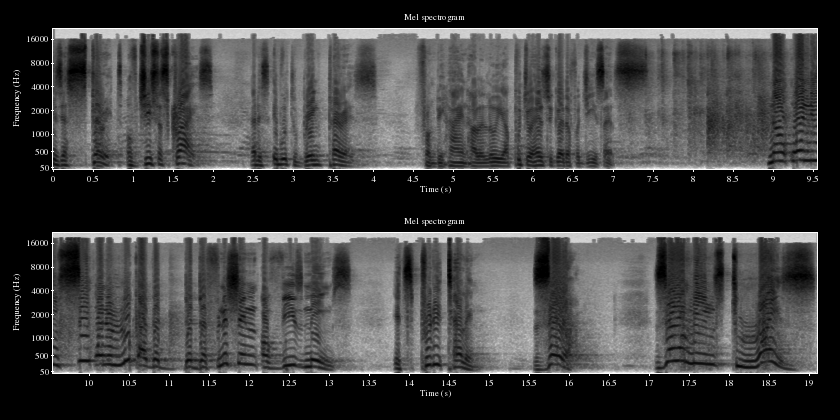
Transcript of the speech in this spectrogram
is a spirit of Jesus Christ that is able to bring Perez from behind. Hallelujah. Put your hands together for Jesus. Now, when you see, when you look at the, the definition of these names, it's pretty telling. Zerah. Zerah means to rise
